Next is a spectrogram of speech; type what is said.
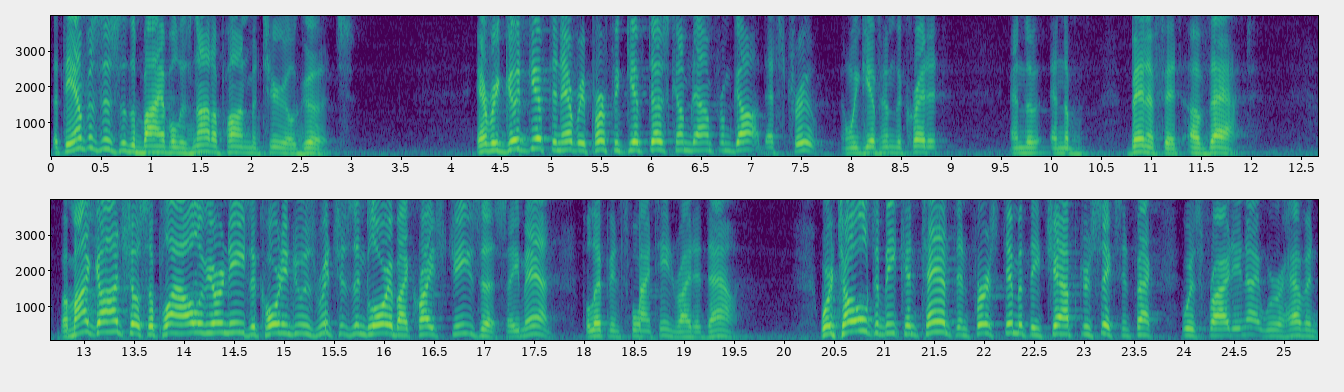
that the emphasis of the Bible is not upon material goods. Every good gift and every perfect gift does come down from God. That's true. And we give Him the credit and the, and the benefit of that. But my God shall supply all of your needs according to His riches and glory by Christ Jesus. Amen. Philippians 4.19, write it down. We're told to be content in 1 Timothy chapter 6. In fact, it was Friday night. We were having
